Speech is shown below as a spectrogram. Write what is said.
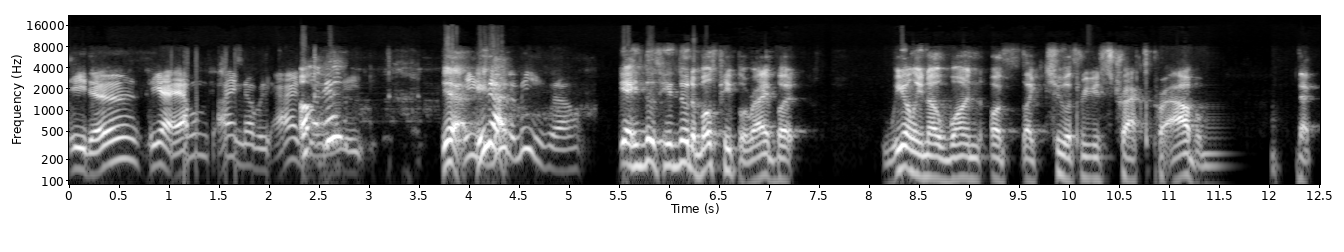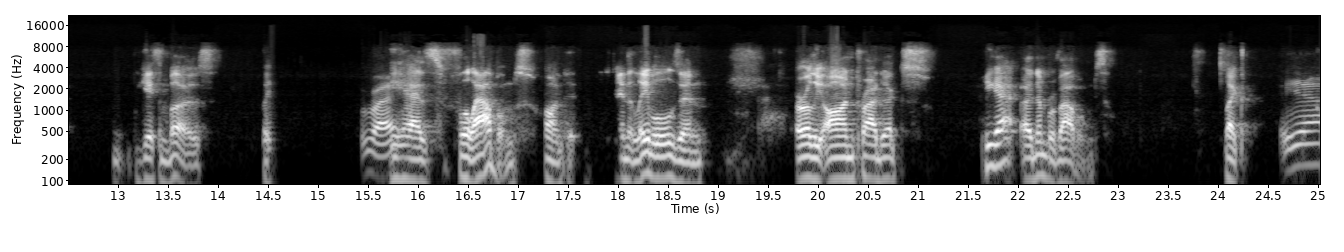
He does. He got albums. I ain't know. he- I Oh, didn't yeah? he, yeah, he's he new got to me. So Yeah, he's new, he's new to most people, right? But we only know one or like two or three tracks per album that get some buzz. But right. He has full albums on it and the labels and early on projects. He got a number of albums, like Yeah.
